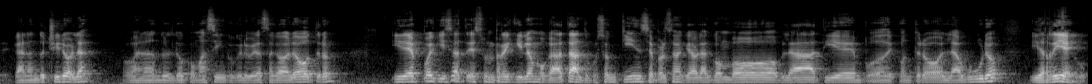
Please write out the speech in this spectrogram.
eh, ganando chirola o ganando el 2,5 que le hubiera sacado a lo otro. Y después quizás te es un re quilombo cada tanto, pues son 15 personas que hablan con vos, bla, tiempo de control, laburo y riesgo.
